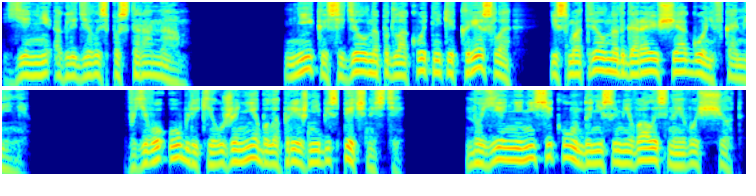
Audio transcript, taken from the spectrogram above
Енни огляделась по сторонам. Ника сидел на подлокотнике кресла и смотрел на догорающий огонь в камине. В его облике уже не было прежней беспечности, но Енни ни секунды не сомневалась на его счет.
